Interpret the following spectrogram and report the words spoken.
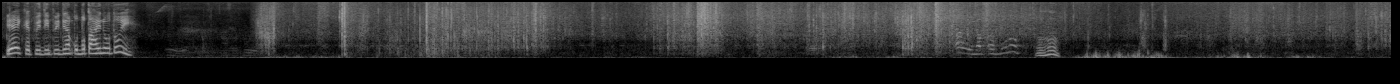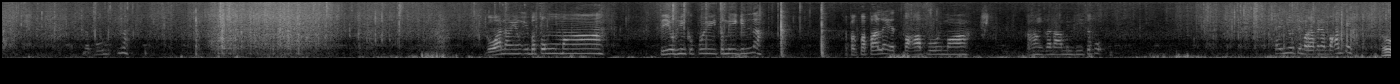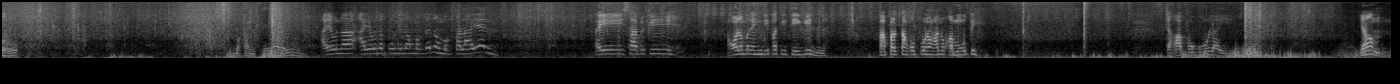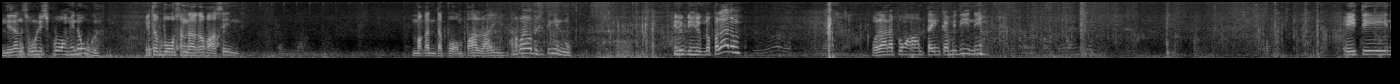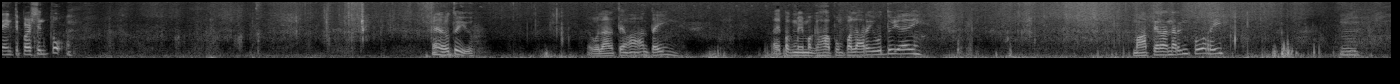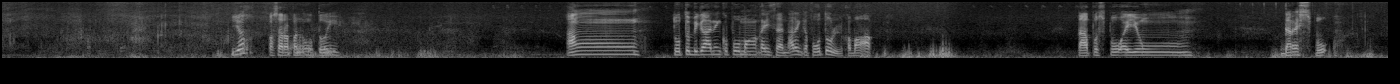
Yay, kaya pwede pwede na kubutahin uto eh. Ay, nakabunot. Mhm. Nabunot na. Gawa nang yung iba pong mga tiyuhin ko po tumigil na. Sa pagpapalay at baka po yung mga kahangga namin dito po. Sa inyo, marami na bakante. Oo. Bakante na rin. Ayaw na, ayaw na po nilang mag, ano, magpalayan. Ay sabi ko, ako naman ay hindi pa titigil. Papaltan ko po ng ano, kamuti. Tsaka po gulay. Yan, nilansunis po ang hinog. Ito bukas ang gagapasin. Maganda po ang palay. Ano kaya ito sa tingin mo? Hinog na hinog na pala no? Wala na pong aantayin kami din eh. 80-90% po. Yan, ito yun. Wala na tayong aantayin. Ay, pag may maghapon pala rin utoy ay. Matira na rin po rin. Hmm. Yo, pasarapan utoy. Ang tutubiganin ko po mga kainsan, aring kaputol, kabaak. Tapos po ay yung dares po,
